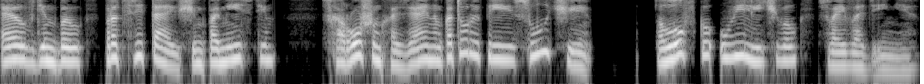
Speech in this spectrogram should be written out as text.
Элвдин был процветающим поместьем с хорошим хозяином, который при случае ловко увеличивал свои владения.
